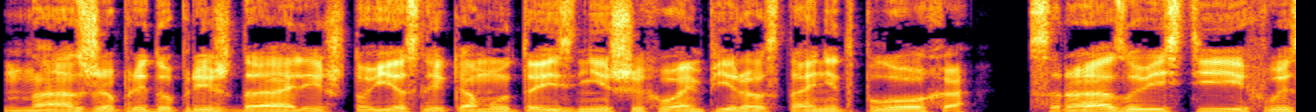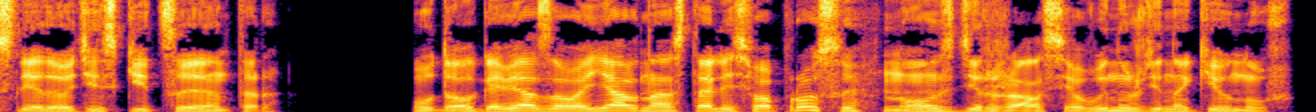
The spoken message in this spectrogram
«Нас же предупреждали, что если кому-то из низших вампиров станет плохо, сразу вести их в исследовательский центр». У Долговязого явно остались вопросы, но он сдержался, вынужденно кивнув.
